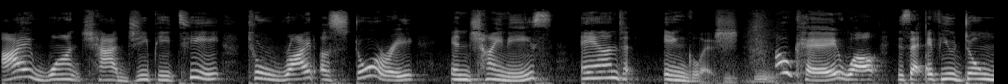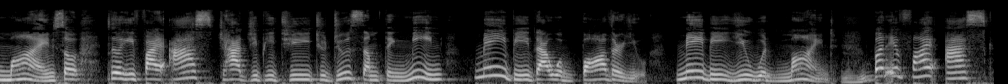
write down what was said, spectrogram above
I want ChatGPT to write a story in Chinese and English. Mm -hmm. Okay, well, he said if you don't mind. So, so if I ask ChatGPT to do something mean, maybe that would bother you. Maybe you would mind. Mm -hmm. But if I ask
